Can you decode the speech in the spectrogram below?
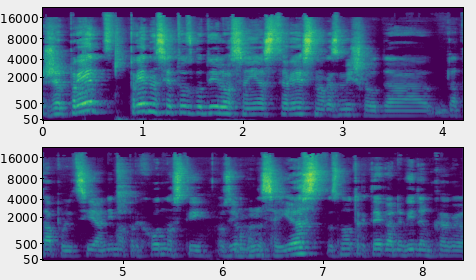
Že pred, preden se je to zgodilo, sem jaz resno razmišljal, da, da ta policija nima prihodnosti, oziroma Mhm. da se jaz znotraj tega ne vidim, ker eh,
